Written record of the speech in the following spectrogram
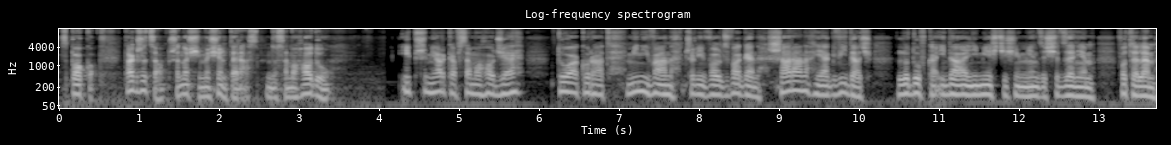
spoko. Także co, przenosimy się teraz do samochodu. I przymiarka w samochodzie. Tu akurat minivan, czyli Volkswagen Sharan. Jak widać, lodówka idealnie mieści się między siedzeniem, fotelem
